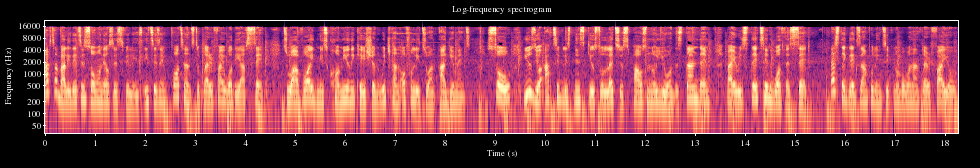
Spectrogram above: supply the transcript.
After validating someone else's feelings, it is important to clarify what they have said to avoid miscommunication, which can often lead to an argument. So, use your active listening skills to let your spouse know you understand them by restating what they said. Let's take the example in tip number one and clarify your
